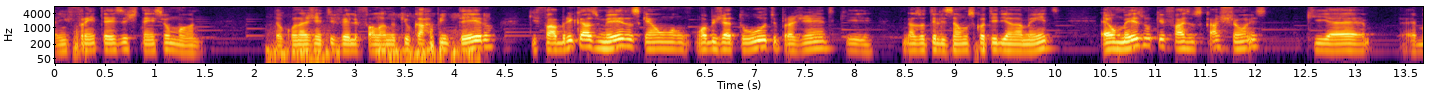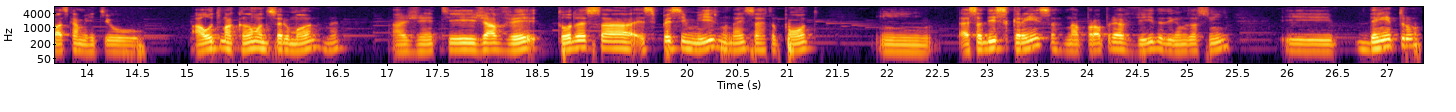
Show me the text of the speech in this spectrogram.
é, em frente à existência humana. Então, quando a gente vê ele falando que o carpinteiro que fabrica as mesas, que é um, um objeto útil para a gente, que nós utilizamos cotidianamente, é o mesmo que faz os caixões que é, é basicamente o, a última cama do ser humano, né? A gente já vê todo essa, esse pessimismo, né, em certo ponto, em essa descrença na própria vida, digamos assim, e dentro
